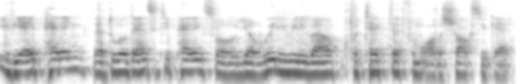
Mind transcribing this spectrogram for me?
EVA padding, the dual density padding. So you're really, really well protected from all the shocks you get.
